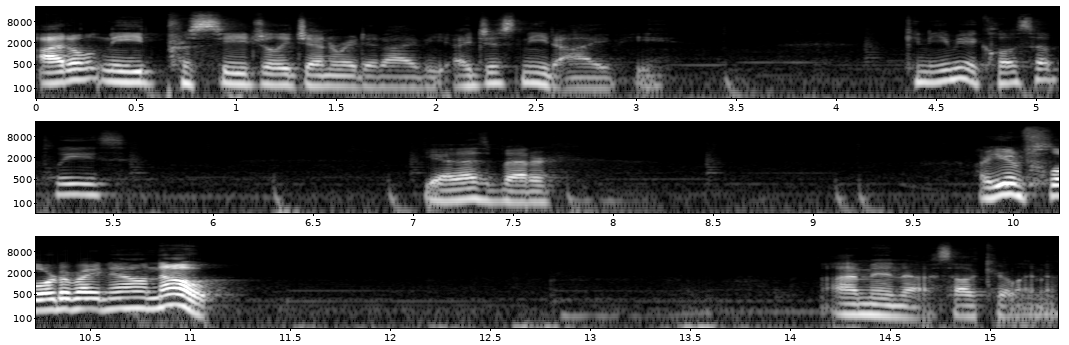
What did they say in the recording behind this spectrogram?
I don't need procedurally generated ivy. I just need ivy. Can you give me a close up, please? Yeah, that's better. Are you in Florida right now? No. I'm in uh, South Carolina.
